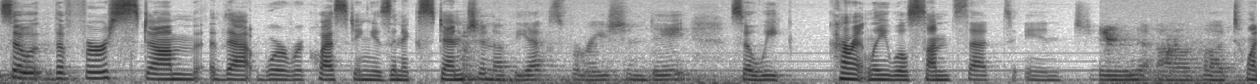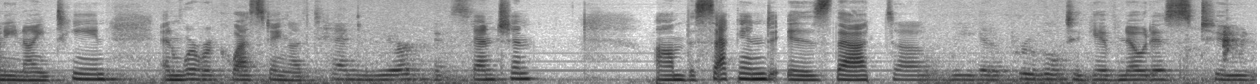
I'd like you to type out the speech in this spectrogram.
So the first um, that we're requesting is an extension of the expiration date. So we currently will sunset in June of uh, 2019, and we're requesting a 10-year extension. Um, The second is that uh, we get approval to give notice to,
